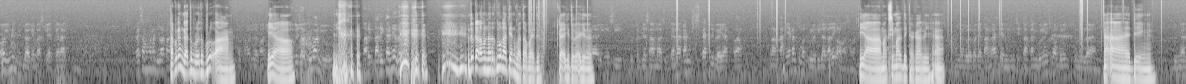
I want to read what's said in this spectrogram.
oh ini juga kayak basket kayak kayak sama-sama di lapangan Tapi kan nggak tubruk-tubrukan. sama-sama di lapangan Iya. itu tarik-tarikannya kalau menurutmu latihan buat apa itu? Kayak gitu kayak gitu. Eh, ini sih bekerja sama sih karena kan step juga ya lang langkahnya kan cuma boleh tiga kali kalau nggak salah Iya maksimal tiga kali. Ah, hanya boleh pakai tangan dan menciptakan golnya cuma boleh sundulan ah, heading. dengan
